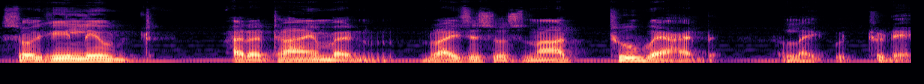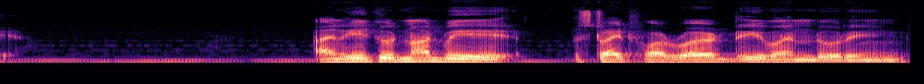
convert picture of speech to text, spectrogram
So he lived at a time when righteousness was not too bad like today. And he could not be straightforward even during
